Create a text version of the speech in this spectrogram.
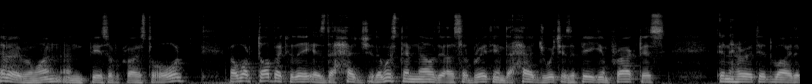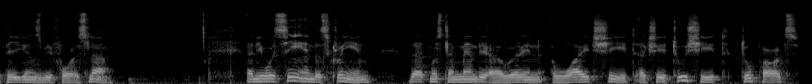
Hello everyone and peace of Christ to all. Our topic today is the Hajj. The Muslim now they are celebrating the Hajj which is a pagan practice inherited by the pagans before Islam. And you will see in the screen that Muslim men they are wearing a white sheet, actually two sheet, two parts,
